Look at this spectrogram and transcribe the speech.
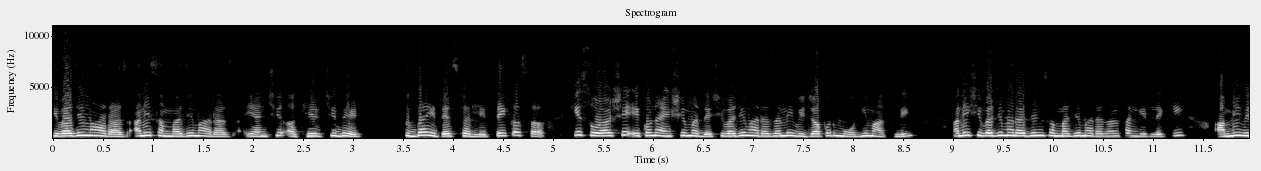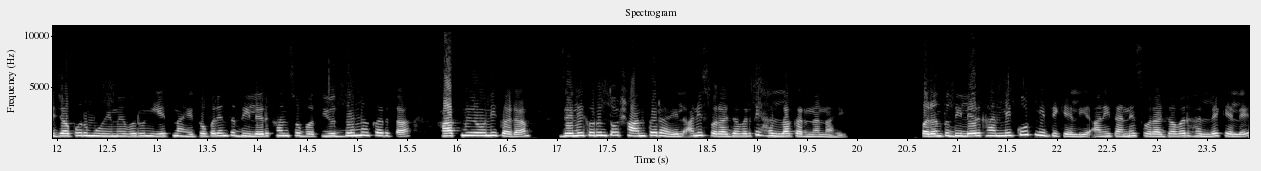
शिवाजी महाराज आणि संभाजी महाराज यांची अखेरची भेट सुद्धा इथेच ठरली. ते कसं की सोळाशे एकोणऐंशी मध्ये शिवाजी महाराजांनी विजापूर मोहीम आखली आणि शिवाजी महाराजांनी संभाजी महाराजांना सांगितले की आम्ही विजापूर मोहिमेवरून येत नाही तोपर्यंत दिलेर खान सोबत युद्ध न करता हात मिळवणी करा जेणेकरून तो शांत राहील आणि स्वराज्यावरती हल्ला करणार नाही. परंतु दिलेर खानने कूटनीती केली आणि त्यांनी स्वराज्यावर हल्ले केले.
